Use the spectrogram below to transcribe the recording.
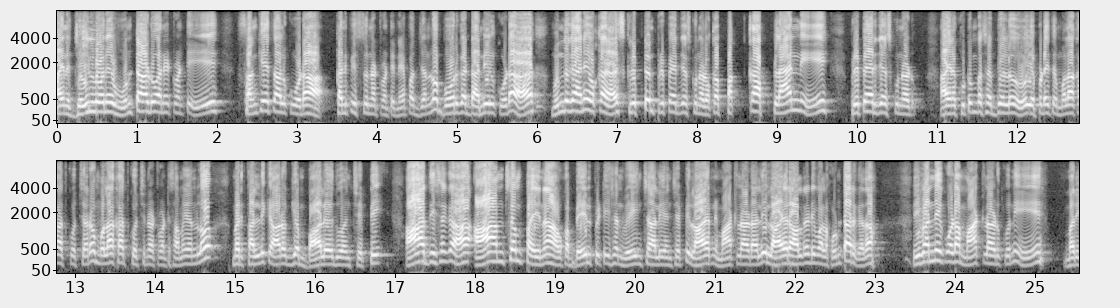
ఆయన జైల్లోనే ఉంటాడు అనేటువంటి సంకేతాలు కూడా కనిపిస్తున్నటువంటి నేపథ్యంలో బోర్గడ్డ అనిల్ కూడా ముందుగానే ఒక స్క్రిప్ట్ని ప్రిపేర్ చేసుకున్నాడు. ఒక పక్కా ప్లాన్ని ప్రిపేర్ చేసుకున్నాడు. ఆయన కుటుంబ సభ్యులు ఎప్పుడైతే ములాఖాత్కి వచ్చారో ములాఖాత్కి వచ్చినటువంటి సమయంలో మరి తల్లికి ఆరోగ్యం బాగాలేదు అని చెప్పి ఆ దిశగా ఆ అంశం పైన ఒక బెయిల్ పిటిషన్ వేయించాలి అని చెప్పి లాయర్ని మాట్లాడాలి. లాయర్ ఆల్రెడీ వాళ్ళకు ఉంటారు కదా. ఇవన్నీ కూడా మాట్లాడుకుని మరి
